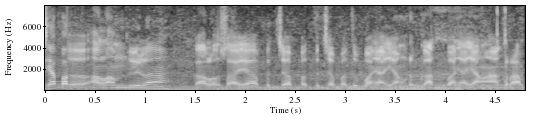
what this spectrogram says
siapa? Eh, alhamdulillah kalau saya pejabat-pejabat itu banyak yang dekat, banyak yang akrab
